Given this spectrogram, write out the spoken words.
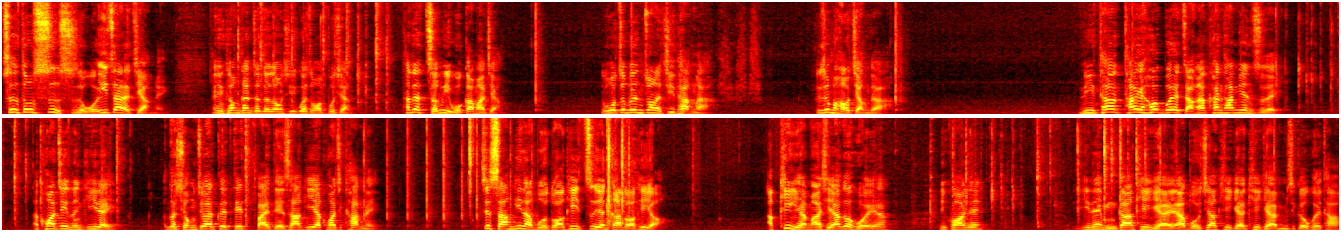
这都是事实。我一再的讲哎，那你看看这个东西为什么不讲？他在整理，我干嘛讲？我这边赚了几趟了，有什么好讲的？你他他会不会涨啊？看他面子嘞。啊，看这两支嘞，那个上少个第排第三支啊，看去看嘞。这三支若无大起，自然加大起哦。啊，起起来嘛是还个回啊。你看这，伊咧唔敢起起来，啊无啥起起来，起起来唔是个回头。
